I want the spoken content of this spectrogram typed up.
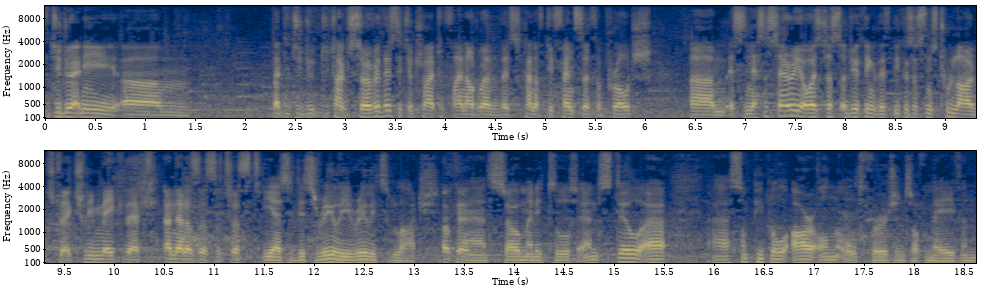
Did you do any? Um, did you do, to try to survey this? Did you try to find out whether this kind of defensive approach um, is necessary, or is just, or do you think that because it's too large to actually make that analysis, it's just Yes, it is really, really too large. Okay. And so many tools, and still, uh, uh, some people are on old versions of Maven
